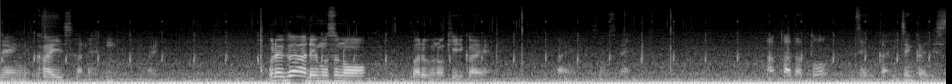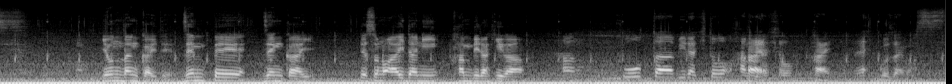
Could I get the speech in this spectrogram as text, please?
全開ですかね、はい、これがレムスのバルブの切り替え、はい、そうですね。赤だと全開。全開です。4段階で全閉全開。でその間に半開きが半クォーター開きと半開きと、はい、ね。ございます。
